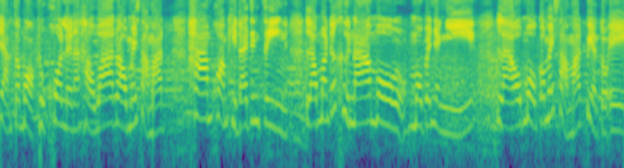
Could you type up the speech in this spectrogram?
อโมอยากจะบอกทุกคนเลยนะคะ ว่าเราไม่สามารถห้ามความคิดได้จริง ๆ แล้วมันก็คือหน้าโมโมเป็นอย่างนี้ แล้วโมก็ไม่สามารถเปลี่ยนตัวเอง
